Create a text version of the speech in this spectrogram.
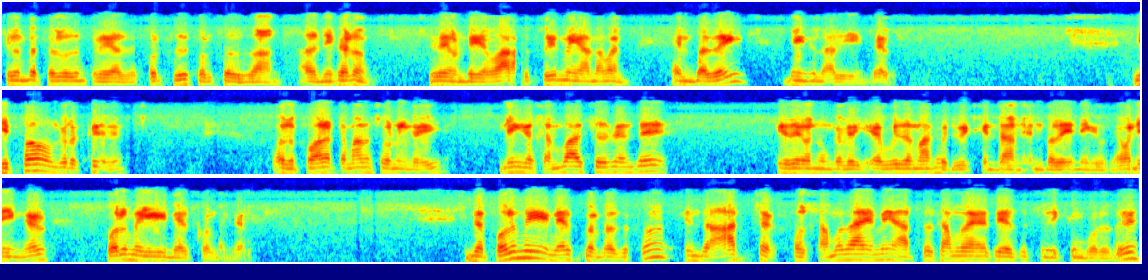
திரும்ப பெறுவதும் கிடையாது. கொடுத்தது கொடுத்ததுதான். அது நிகழும். இதனுடைய வாக்கு தூய்மையானவன் என்பதை நீங்கள் அறியுங்கள். இப்போ உங்களுக்கு ஒரு போராட்டமான சூழ்நிலை. நீங்கள் சம்பாதிச்சதிலிருந்தே இறைவன் உங்களை எவ்விதமாக விடுவிக்கின்றான் என்பதை நீங்கள் கவனியுங்கள். பொறுமையை மேற்கொள்ளுங்கள். இந்த பொறுமையை மேற்கொள்வதற்கும் இந்த ஆற்றல் ஒரு சமுதாயமே அடுத்த சமுதாயத்தை எதிர்த்து நிற்கும் பொழுது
